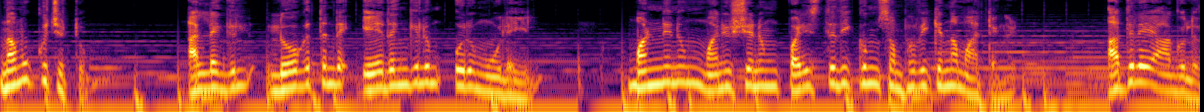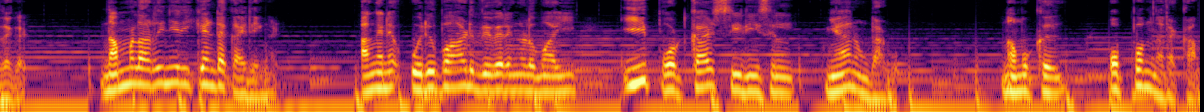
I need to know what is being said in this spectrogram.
നമുക്ക് ചുറ്റും അല്ലെങ്കിൽ ലോകത്തിന്റെ ഏതെങ്കിലും ഒരു മൂലയിൽ മണ്ണിനും മനുഷ്യനും പരിസ്ഥിതിക്കും സംഭവിക്കുന്ന മാറ്റങ്ങൾ അതിലെ ആകുലതകൾ നമ്മൾ അറിഞ്ഞിരിക്കേണ്ട കാര്യങ്ങൾ. അങ്ങനെ ഒരുപാട് വിവരങ്ങളുമായി ഈ പോഡ്കാസ്റ്റ് സീരീസിൽ ഞാനുണ്ടാകും. നമുക്ക് ഒപ്പം നടക്കാം.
